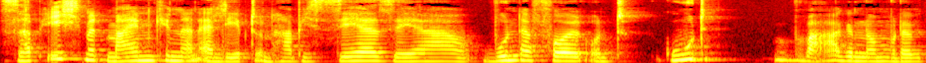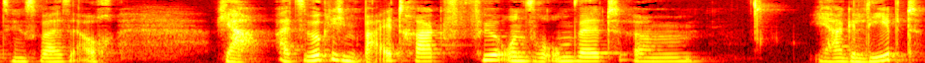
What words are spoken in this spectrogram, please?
das habe ich mit meinen Kindern erlebt und habe ich sehr, sehr wundervoll und gut wahrgenommen oder beziehungsweise auch ja als wirklichen Beitrag für unsere Umwelt ähm, ja gelebt,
